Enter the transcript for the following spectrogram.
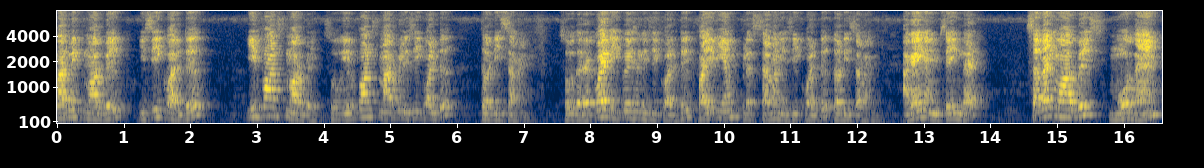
Parmit marble is equal to Irfan's marble. So Irfan's marble is equal to 37. So the required equation is equal to 5m plus 7 is equal to 37. Again I am saying that 7 marbles more than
